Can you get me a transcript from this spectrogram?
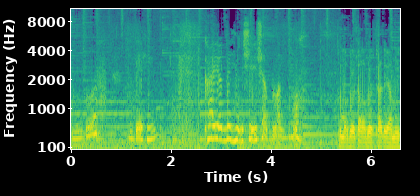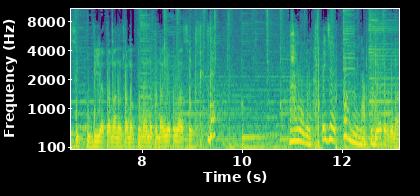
সুন্দর। দেখেন। খাইয়া দেখেন সেই স্বাদ লাগবো। তোমার বয়স আমার বয়স ছাড়ে আমি বিয়াতা মানুষ আমার তোমার মতো মাইয়া পোলা আছে। ভালো লাগে না। এই যে পড়বেন না বিয়া করব না।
